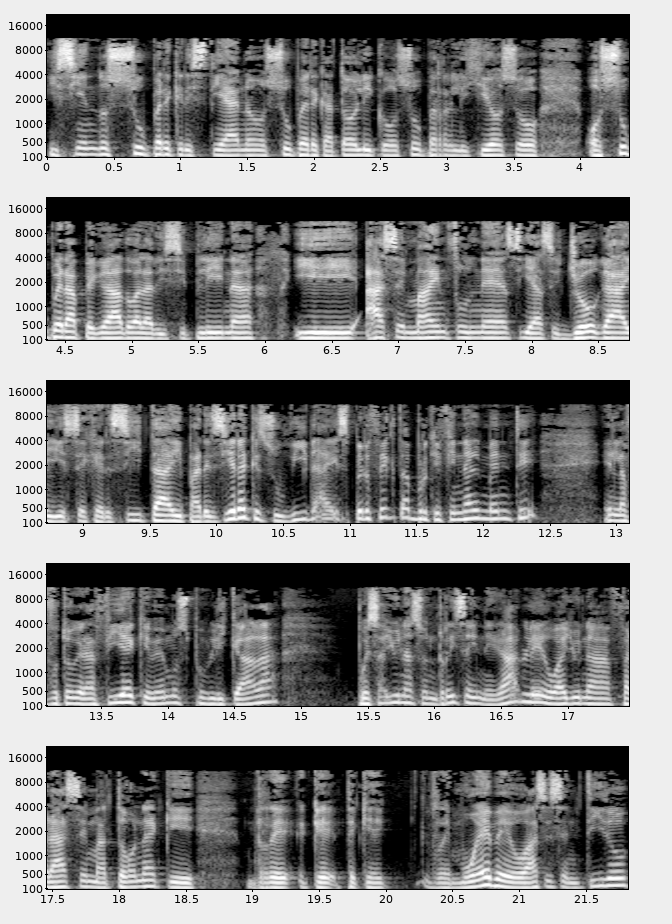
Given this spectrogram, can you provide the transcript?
y siendo súper cristiano, súper católico, súper religioso o súper apegado a la disciplina y hace mindfulness y hace yoga y se ejercita y pareciera que su vida es perfecta porque finalmente en la fotografía que vemos publicada, pues hay una sonrisa innegable o hay una frase matona que, que, remueve o hace sentido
